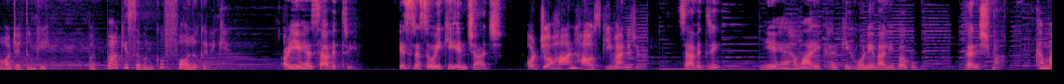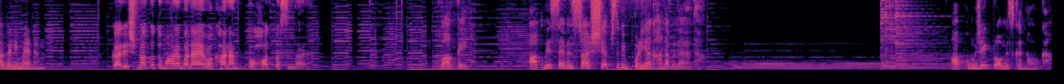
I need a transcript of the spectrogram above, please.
ऑर्डर दूँगी। पर बाकी सब उनको फॉलो करेंगे। और ये है सावित्री इस रसोई की इंचार्ज और चौहान हाउस की मैनेजर सावित्री ये है हमारे घर की होने वाली बहू करिश्मा। खम्मा गनी मैडम। करिश्मा को तुम्हारा बनाया हुआ खाना बहुत पसंद आया। वाकई आपने सेवन स्टार शेफ से भी बढ़िया खाना बनाया था। आपको मुझे एक प्रॉमिस करना होगा।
